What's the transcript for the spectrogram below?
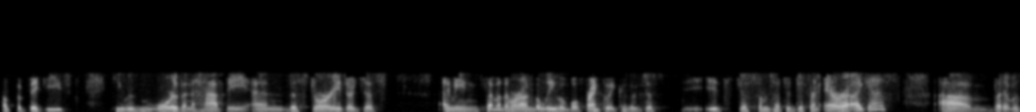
about the Big East? He was more than happy. And the stories are just I mean, some of them are unbelievable, frankly, because it's just it's just from such a different era, I guess. Um, but it was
